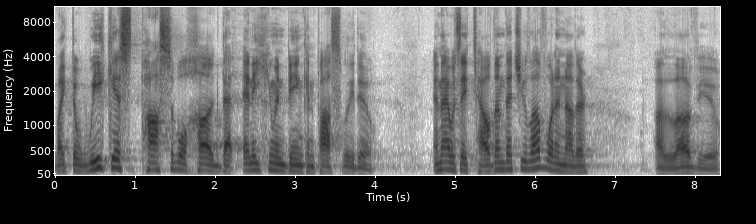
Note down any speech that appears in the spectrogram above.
like the weakest possible hug that any human being can possibly do. And I would say, Tell them that you love one another. I love you.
